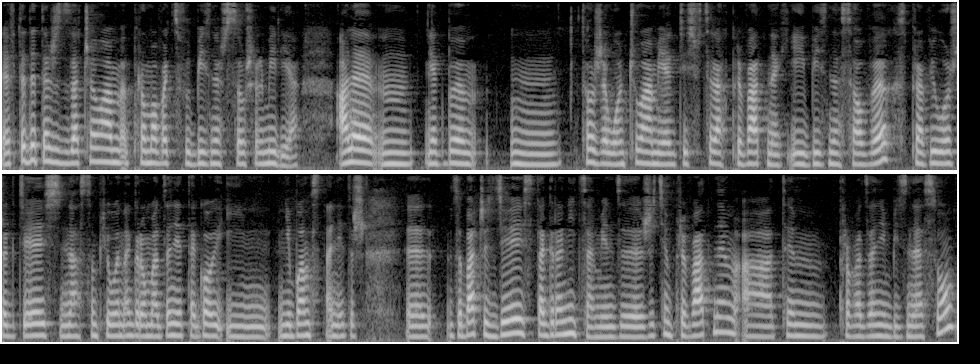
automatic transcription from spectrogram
e, wtedy też zaczęłam promować swój biznes w social media. Ale mm, jakby Mm, to, że łączyłam je gdzieś w celach prywatnych i biznesowych, sprawiło, że gdzieś nastąpiło nagromadzenie tego i nie byłam w stanie też zobaczyć, gdzie jest ta granica między życiem prywatnym a tym prowadzeniem biznesu.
